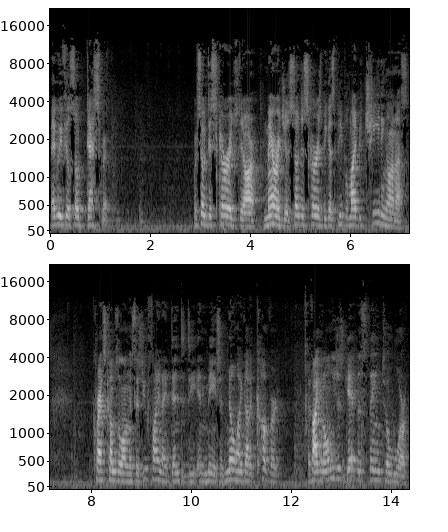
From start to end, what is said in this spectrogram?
Maybe we feel so desperate. We're so discouraged in our marriages, so discouraged because people might be cheating on us. Christ comes along and says, You find identity in me. He said, No, I got it covered. If I can only just get this thing to work.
